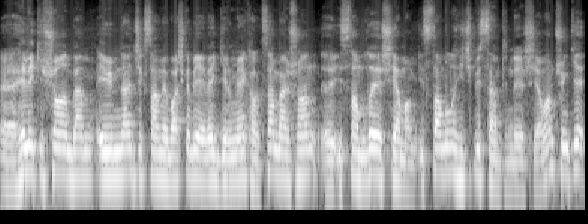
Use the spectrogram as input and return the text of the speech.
Ee, hele ki şu an ben evimden çıksam ve başka bir eve girmeye kalksam ben şu an e, İstanbul'da yaşayamam. İstanbul'un hiçbir semtinde yaşayamam. Çünkü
